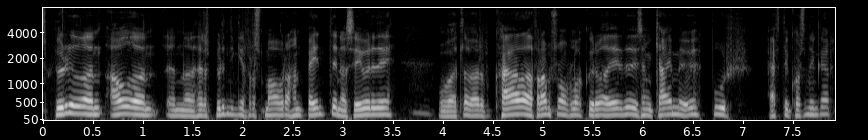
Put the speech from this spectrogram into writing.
spurðan áðan þegar spurningin frá smára hann beindin að Sigurði og ætla að vera hvaða framsvonarflokkur og það er þið sem kæmi upp úr eftir kostningar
